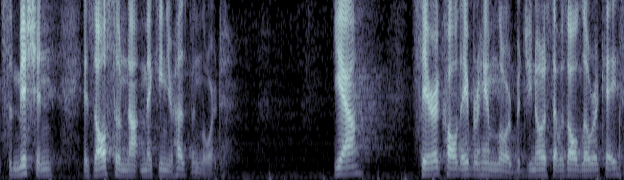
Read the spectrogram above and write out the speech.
Submission is also not making your husband Lord. Yeah, Sarah called Abraham Lord, but you notice that was all lowercase?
